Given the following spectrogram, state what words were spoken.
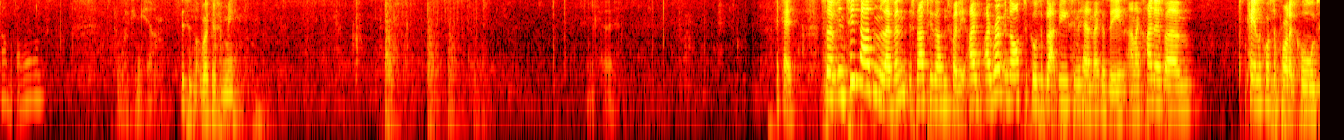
come on. It's not working here. This is not working for me. Okay. Okay. So in 2011, it's now 2020, I, I wrote an article to Black Beauty and Hair magazine, and I kind of um, came across a product called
